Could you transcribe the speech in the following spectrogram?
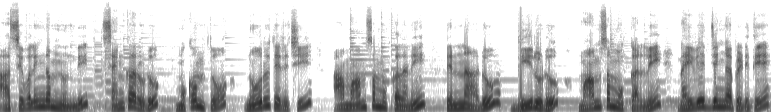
ఆ శివలింగం నుండి శంకరుడు ముఖంతో నోరు తెరిచి ఆ మాంసం ముక్కలని తిన్నాడు. ధీరుడు మాంసం ముక్కల్ని నైవేద్యంగా పెడితే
